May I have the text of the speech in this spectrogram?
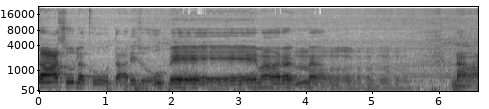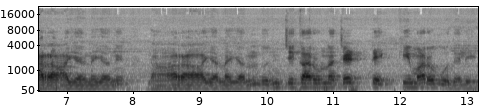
దాసులకు దారి చూపే మారన్న. నారాయణయని నారాయణయందుంచి కరుణ చెట్టెక్కి మరుగుదలి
